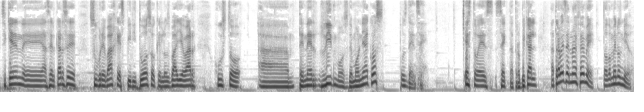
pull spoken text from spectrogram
si quieren eh, acercarse su brebaje espirituoso que los va a llevar justo a tener ritmos demoníacos, pues dense. Esto es Secta Tropical a través de 9FM, todo menos miedo.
